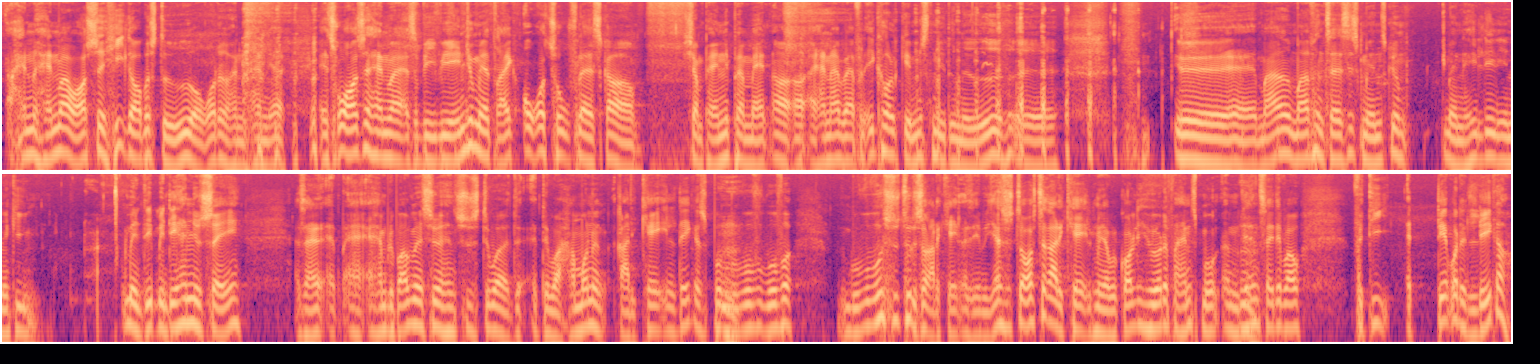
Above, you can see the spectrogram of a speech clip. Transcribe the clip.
Og han, han var jo også helt op og støde over det. og Han, han, jeg, jeg tror også, at han var, altså vi, vi endte jo med at drikke over to flasker champagne per mand, og, og han har i hvert fald ikke holdt gennemsnittet nede. Øh, øh, meget, meget fantastisk menneske, med en hel del energi. Men det, men det han jo sagde, altså han, han blev bare med at sige, at han synes, det var, at det var hammerende radikalt. Ikke? Altså, mm. hvorfor, hvorfor, hvorfor, hvorfor synes du det er så radikalt? Altså, jeg- synes det også, det er radikalt, men jeg vil godt lige høre det fra hans mund. Men mm. det han sagde, det var jo, fordi at der, hvor det ligger,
